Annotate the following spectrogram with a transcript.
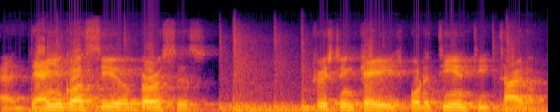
And Daniel Garcia versus Christian Cage for the TNT title.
